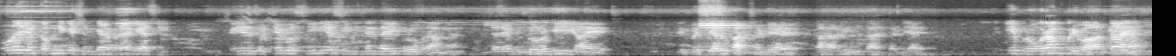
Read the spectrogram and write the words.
ਥੋੜਾ ਜਿਹਾ ਕਮਿਊਨੀਕੇਸ਼ਨ ਗੈਪ ਰਹਿ ਗਿਆ ਸੀ। ਤੇ ਇਹ ਸੋਚਿਆ ਕਿ ਉਹ ਸੀਨੀਅਰ ਸਿਟੀਜ਼ਨ ਦਾ ਹੀ ਪ੍ਰੋਗਰਾਮ ਹੈ। ਵਿਚਾਰੇ ਬਜ਼ੁਰਗ ਹੀ ਆਏ ਤੇ ਬੱਚਿਆਂ ਨੂੰ ਘਰ ਛੱਡਿਆ ਹੈ, ਘਰ ਵਾਲੀ ਨੂੰ ਘਰ ਛੱਡਿਆ ਹੈ। ਇਹ ਪ੍ਰੋਗਰਾਮ ਪਰਿਵਾਰ ਦਾ ਹੈ।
